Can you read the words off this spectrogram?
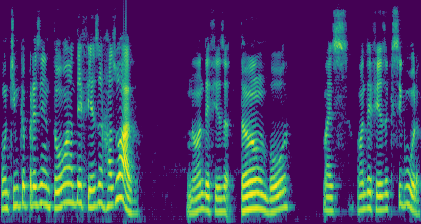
foi um time que apresentou uma defesa razoável. Não uma defesa tão boa, mas uma defesa que segura.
